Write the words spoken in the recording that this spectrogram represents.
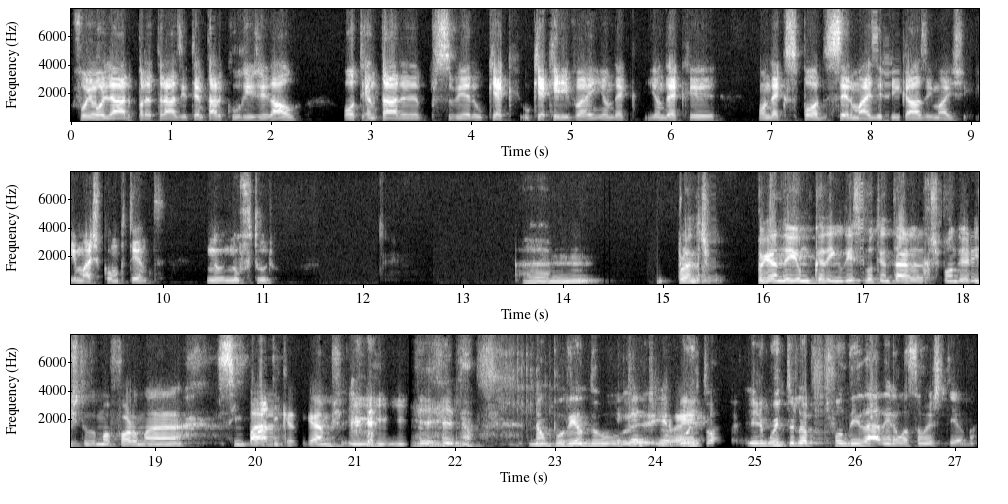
foi olhar para trás e tentar corrigir algo ou tentar eh, perceber o que é que, o que, é que aí vem e onde é que, e onde é que, onde é que se pode ser mais eficaz e mais, e mais competente no, no futuro? Pronto, pegando aí um bocadinho disso, vou tentar responder isto de uma forma simpática, digamos, e, e, não, não, podendo ir muito, ir muito na profundidade em relação a este tema.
